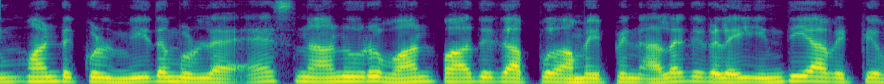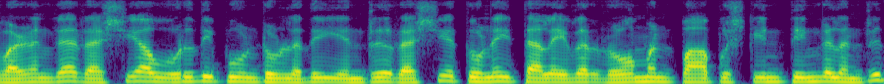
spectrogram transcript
இம்மாண்டுக்குள் மீதமுள்ள எஸ் நானூறு வான் பாதுகாப்பு அமைப்பின் அலகுகளை இந்தியாவிற்கு வழங்க ரஷ்யா உறுதிபூண்டுள்ளது என்று ரஷ்ய துணைத் தலைவர் ரோமன் பாபுஷ்கின் திங்களன்று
